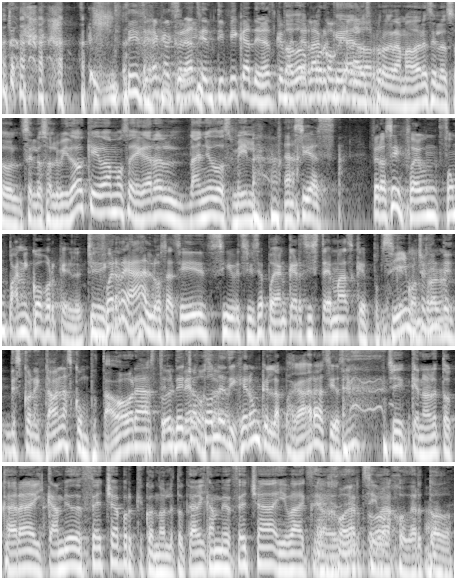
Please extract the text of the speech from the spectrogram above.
Sí, si era calculadora científica, tenías que Todo meterla porque a los programadores se los, se los olvidó que íbamos a llegar al año 2000. Así es. Pero sí, fue un, fue un pánico porque Sí, fue claro. real. O sea, sí, sí, sí se podían caer sistemas que, pues, Sí, que mucha controlan. gente desconectaban las computadoras. Todo el De hecho, a todos o sea, les dijeron que la pagaras y así. Sí, que no le tocara el cambio de fecha, porque cuando le tocara el cambio de fecha iba a, iba a joder se iba a todo. joder todo.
